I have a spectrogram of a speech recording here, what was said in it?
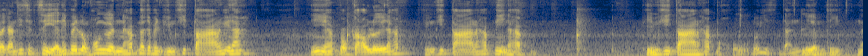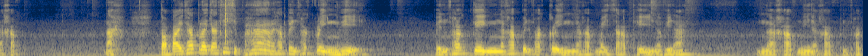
รายการที่สิบสี่อันนี้เป็นหลวงพ่อเงินนะครับ น่าจะเป็นพิมพ์ขี้ตาพี่นะนี่ครับเก่าๆเลยนะครับ พิมพ์ขี้ตานะครับนี่นะครับ พิมพ์ขี้ตานะครับโอ้โหดันเลี่ยมที่นะครับนะต่อไปครับรายการที่สิบห้านะครับ เป็นพักกริ่งพี่ เป็นพักกิ่งนะครับ เป็นพักกริ่งนะครับ ไม่ทราบที่นะพี่นะนะครับ นี่นะครับ เป็นพัก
